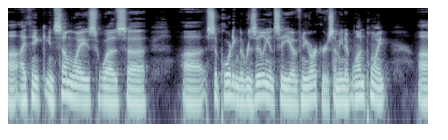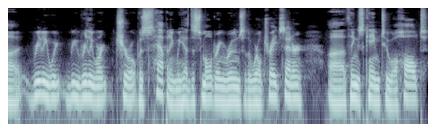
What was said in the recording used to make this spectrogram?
uh, uh, I think in some ways was uh, supporting the resiliency of New Yorkers. I mean, at one point, really we, we really weren't sure what was happening. We had the smoldering ruins of the World Trade Center. things came to a halt.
